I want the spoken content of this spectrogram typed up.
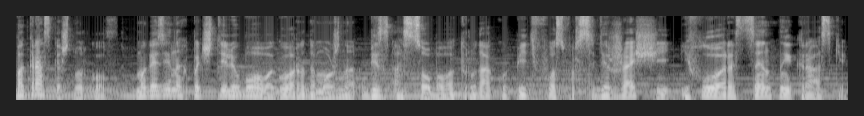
Покраска шнурков. В магазинах почти любого города можно без особого труда купить фосфор-содержащие и флуоресцентные краски.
